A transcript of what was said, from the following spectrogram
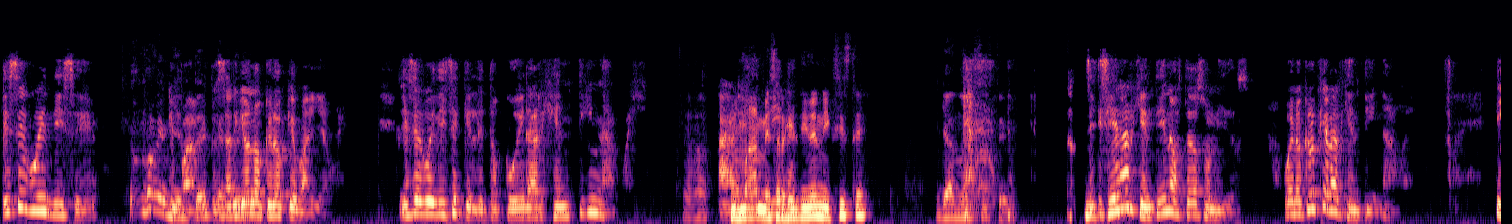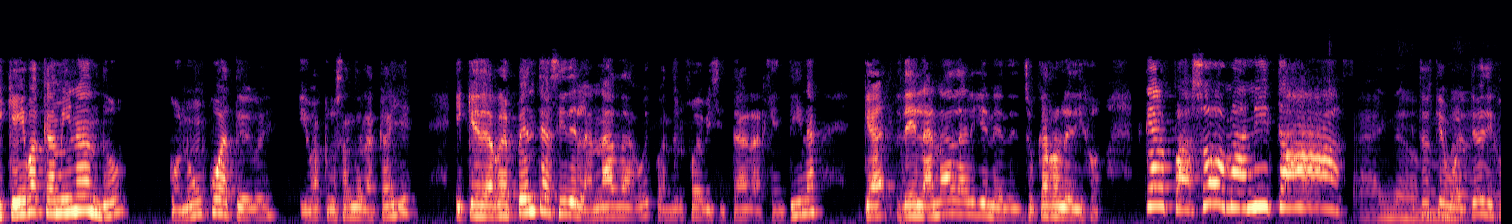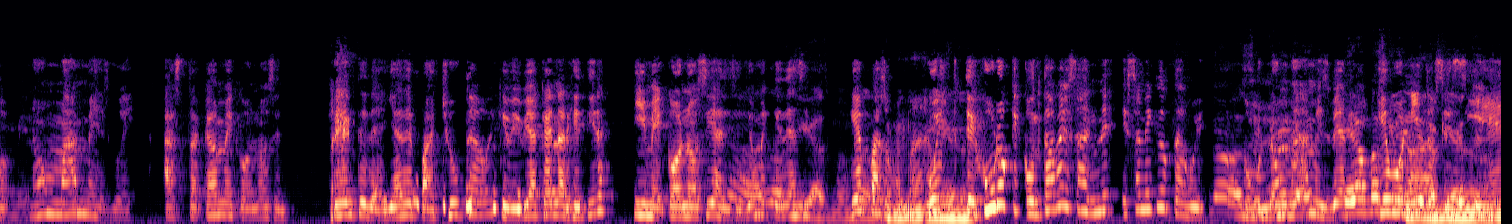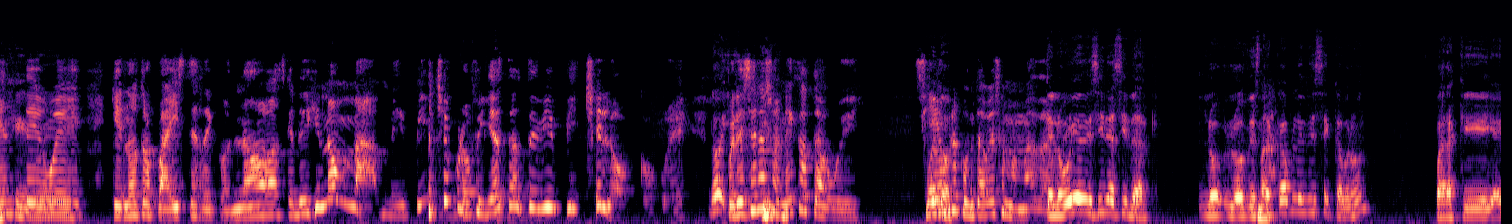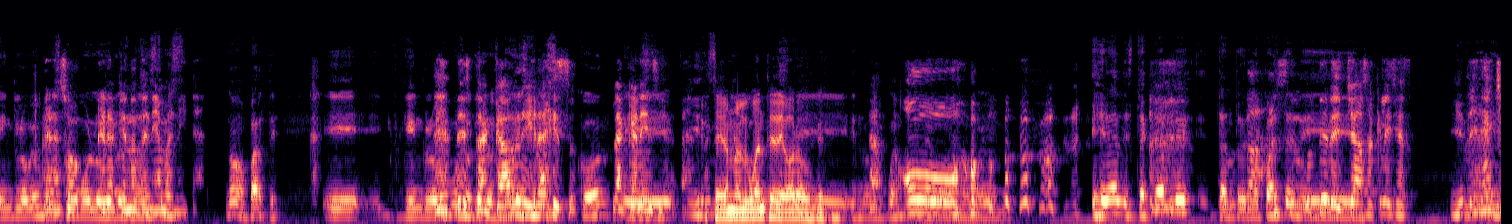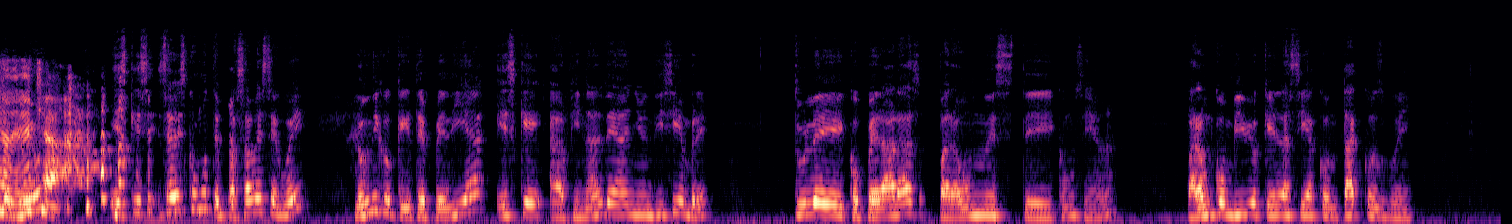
Ese güey dice, No lo que inventé, para empezar pendejo. yo no creo que vaya, güey. Ese güey dice que le tocó ir a Argentina, güey. Ajá, No mames, Argentina ni existe. ya no existe, güey. Si, si era Argentina o Estados Unidos. Bueno, creo que era Argentina, güey. Y que iba caminando con un cuate, güey. Iba cruzando la calle. Y que de repente, así de la nada, güey, cuando él fue a visitar Argentina, que de la nada alguien en, en su carro le dijo, ¿qué pasó, manitas? Ay, no Entonces que volteó y dijo, no mames, güey, hasta acá me conocen. Gente de allá de Pachuca, güey, que vivía acá en Argentina y me conocía. Dice, No, yo me no quedé así. digas. ¿Qué pasó? Güey, te juro que contaba esa, esa anécdota, güey. No, Como sí, no mames, vean, qué que bonito se siente, güey, que en otro país te reconozcan. Le dije, no mames, pinche profe, ya estás bien pinche loco, Pero esa era su anécdota, güey. Siempre Bueno, contaba esa mamada. Te lo voy a decir así, Dark. Lo, lo destacable de ese cabrón, para que englobemos Era, eso- como lo de era los que no tenía manita. No, aparte. eh, que englobemos lo de los Destacable era eso, con, la carencia. ir Se ganó el guante de oro, ¿o este- No, el guante Oh. de oro, no, bueno. Era destacable tanto en la parte de... Un derechazo, ¿qué le decías? Derecha, derecha. Es que, ¿sabes cómo te pasaba ese güey? Lo único que te pedía es que al final de año, en diciembre, tú le cooperaras para un, este, ¿cómo se llama? Para un convivio que él hacía con tacos, güey.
